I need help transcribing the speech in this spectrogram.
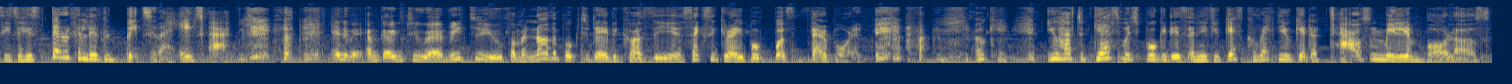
She's a hysterical little bitch, and I hate her. anyway, I'm going to uh, read to you from another book today because the uh, Sexy Grey book was very boring. okay, you have to guess which book it is, and if you guess correctly, you get a thousand million dollars.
